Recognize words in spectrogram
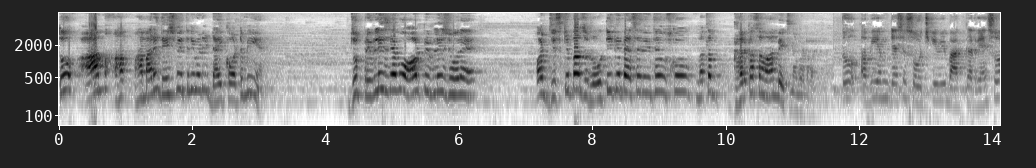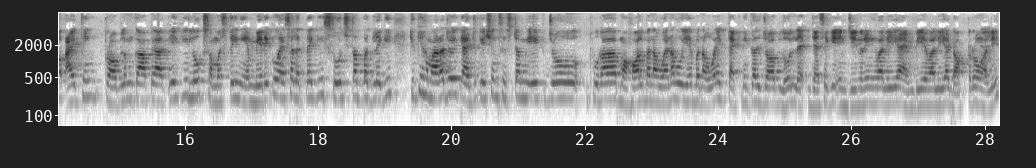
तो आम हम, हमारे देश में इतनी बड़ी डाइकॉटमी है। जो प्रिविलेज है, वो और प्रिविलेज हो रहे हैं। और जिसके पास रोटी के पैसे नहीं थे, उसको मतलब घर का सामान बेचना पड़ रहा है। तो अभी हम जैसे सोच की भी बात कर रहे हैं सो आई थिंक प्रॉब्लम कहाँ पे आती है कि लोग समझते ही नहीं है। मेरे को ऐसा लगता है कि सोच तब बदलेगी, क्योंकि हमारा जो एक एजुकेशन सिस्टम एक जो पूरा माहौल बना हुआ है ना, वो ये बना हुआ है, एक टेक्निकल जॉब लो जैसे कि इंजीनियरिंग वाली या एमबीए वाली या डॉक्टरों वाली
